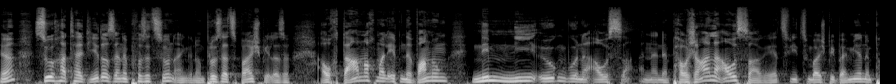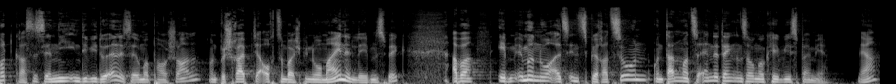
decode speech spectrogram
ja? So hat halt jeder seine Position eingenommen. Plus als Beispiel, also auch da nochmal eben eine Warnung, nimm nie irgendwo eine Aussage, eine pauschale Aussage, jetzt wie zum Beispiel bei mir in einem Podcast, ist ja nie individuell, ist ja immer pauschal und beschreibt ja auch zum Beispiel nur meinen Lebensweg, aber eben immer nur als Inspiration und dann mal zu Ende denken und sagen, okay, wie ist bei mir, ja?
